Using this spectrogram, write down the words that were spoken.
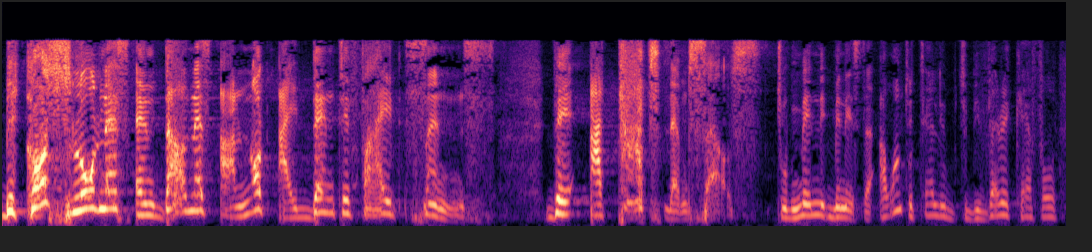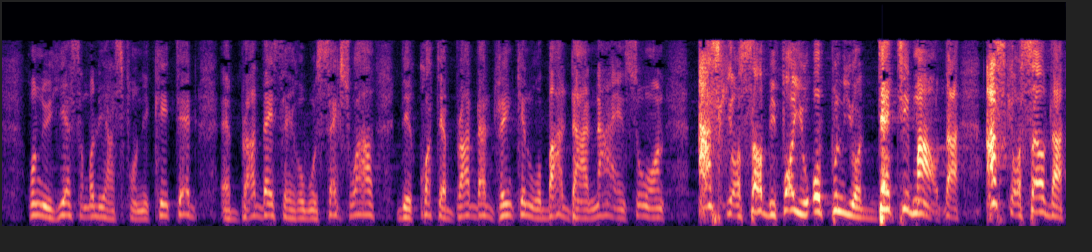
Because slowness and dullness are not identified sins, they attach themselves to many ministers. I want to tell you to be very careful when you hear somebody has fornicated, a brother is a homosexual, they caught a brother drinking dana and so on. Ask yourself before you open your dirty mouth, uh, ask yourself that,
